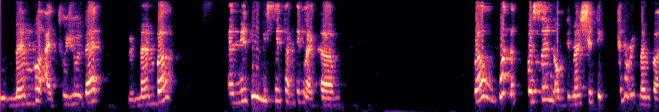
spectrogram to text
remember I told you that, remember, and maybe we say something like, um, well, what a person of dementia they cannot remember.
